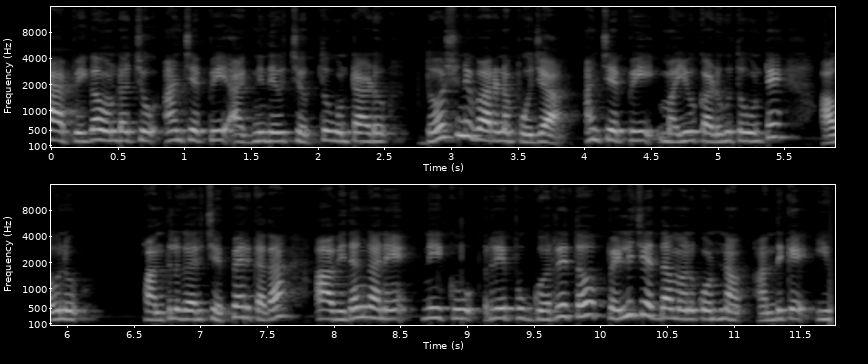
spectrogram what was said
హ్యాపీగా ఉండొచ్చు అని చెప్పి అగ్నిదేవ్ చెప్తూ ఉంటాడు. దోష నివారణ పూజ అని చెప్పి మయూక అడుగుతూ ఉంటే అవును పంతులు గారు చెప్పారు కదా ఆ విధంగానే నీకు రేపు గొర్రెతో పెళ్ళి చేద్దాం అనుకుంటున్నాం అందుకే ఈ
